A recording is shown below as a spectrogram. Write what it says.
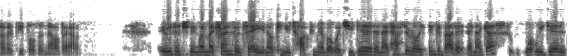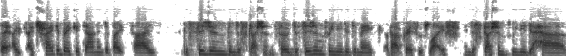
other people to know about? It was interesting when my friends would say, you know, can you talk to me about what you did? And I'd have to really think about it. And I guess what we did is I, I, I tried to break it down into bite size decisions and discussions. So decisions we needed to make about Grace's life and discussions we need to have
